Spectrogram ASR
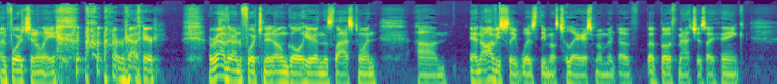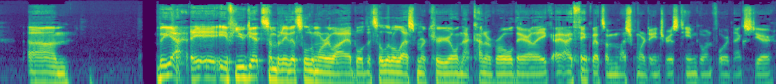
unfortunately, rather a rather unfortunate own goal here in this last one. Um, and obviously was the most hilarious moment of, of both matches, I think. Um, but yeah, if you get somebody that's a little more reliable, that's a little less mercurial in that kind of role there, like I, I think that's a much more dangerous team going forward next year.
